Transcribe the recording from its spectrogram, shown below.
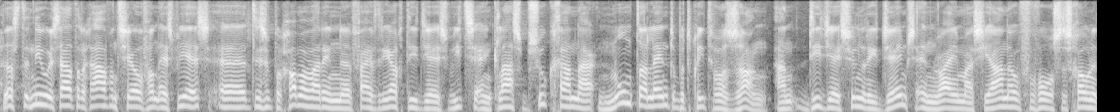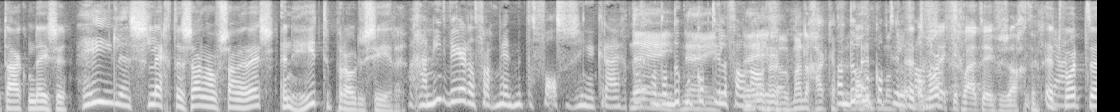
dat is de nieuwe zaterdagavondshow van SBS. Eh, het is een programma waarin eh, 538-DJ's Wietse en Klaas op zoek gaan naar non-talent op het gebied van zang. Aan DJ Sunnery James en Ryan Marciano vervolgens de schone taak om deze hele slechte zanger of zangeres een hit te produceren. We gaan niet weer dat fragment met dat valse zingen krijgen. toch? Want dan doe ik mijn koptelefoon Nee, af. ook, maar dan ga ik even... Dan doe ik op- mijn op- koptelefoon Het zet je geluid even zachter. Het wordt eh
